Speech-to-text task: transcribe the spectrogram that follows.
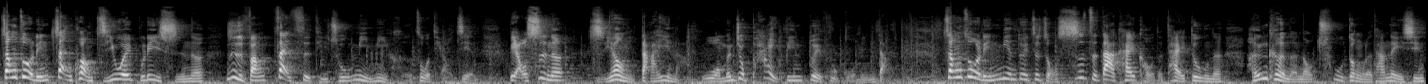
张作霖战况极为不利时呢，日方再次提出秘密合作条件，表示呢，只要你答应啊，我们就派兵对付国民党。张作霖面对这种狮子大开口的态度呢，很可能哦触动了他内心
